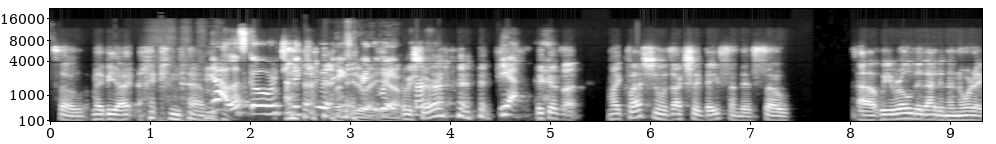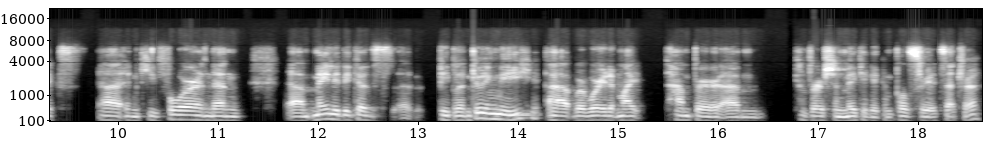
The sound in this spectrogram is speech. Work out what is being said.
So maybe I, I can. Um, yeah, let's go over to the Q and A. do it. Yeah. Are we sure? yeah. because uh, my question was actually based on this. So uh, we rolled it out in the Nordics uh, in Q4, and then um, mainly because uh, people, including me, uh, were worried it might hamper um, conversion, making it compulsory, etc.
